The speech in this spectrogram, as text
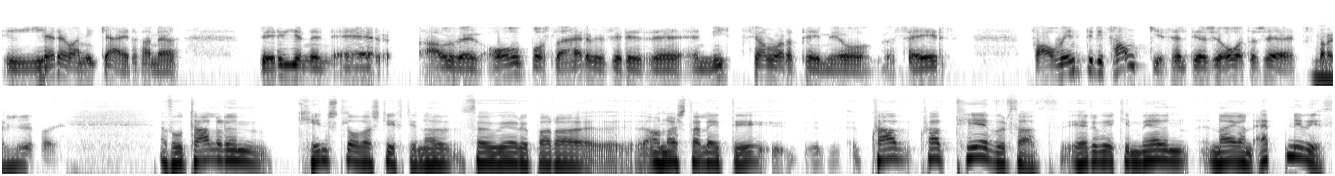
í Jerevan í gær þannig að byrjunin er alveg óbóslega erfi fyrir eh, nýtt þjálfarateimi og þeir fá vindir í fangið held ég að sé óvært að segja strax mm. upp á því. En þú talar um kynnslóðaskiptin að þau eru bara eh, á næsta leiti. Hvað, hvað tefur það? Erum við ekki með nægan efni við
